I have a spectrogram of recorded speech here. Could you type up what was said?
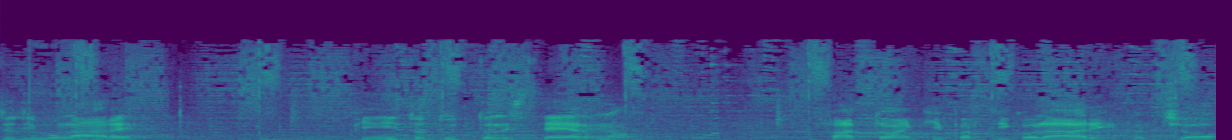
Finito di molare finito tutto l'esterno fatto anche i particolari perciò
